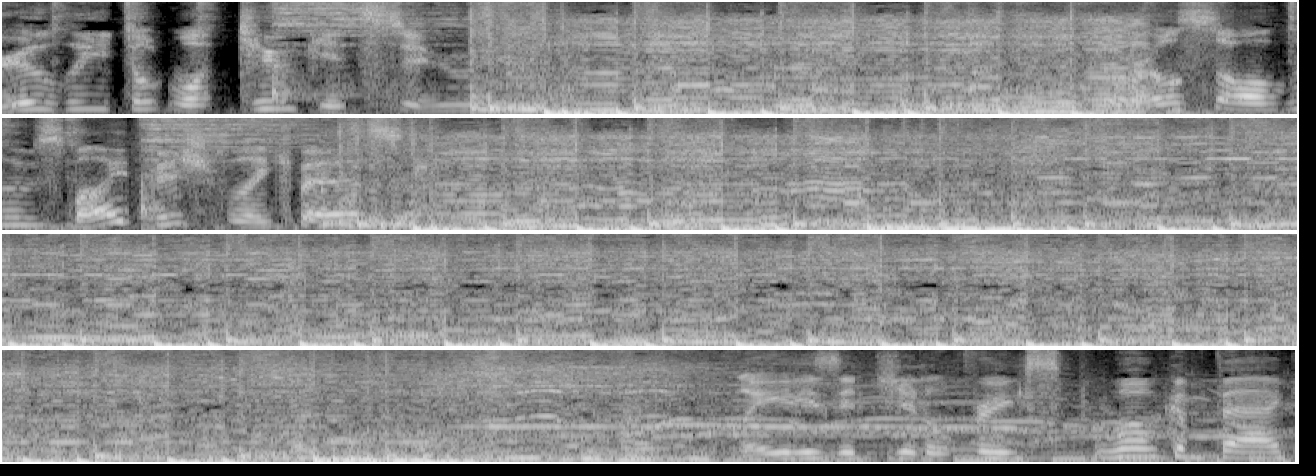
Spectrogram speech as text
Really don't want to get sued. Or else I'll lose my Fishflake mask. Ladies and gentle freaks, welcome back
